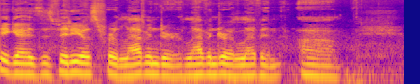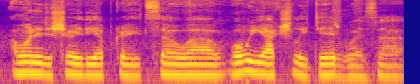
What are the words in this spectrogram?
Okay guys, this video is for Lavender, Lavender 11. Um, I wanted to show you the upgrade. So uh, what we actually did was uh,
